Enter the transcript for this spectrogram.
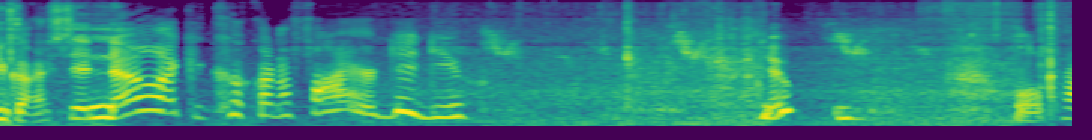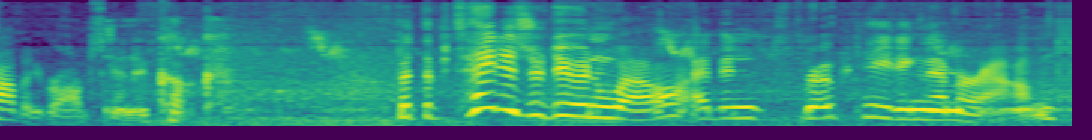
You guys didn't know I could cook on a fire, did you? Nope. Well, probably Rob's gonna cook. But the potatoes are doing well. I've been rotating them around.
